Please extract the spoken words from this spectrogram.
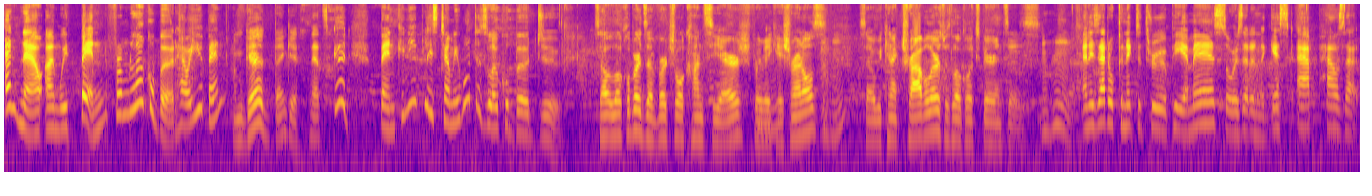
And now I'm with Ben from Localbird. How are you, Ben? I'm good, thank you. That's good. Ben, can you please tell me what does Local Bird do? So, Localbird's a virtual concierge for vacation rentals. So, we connect travelers with local experiences. hmm And is that all connected through a PMS or is that in a guest app? How's that?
